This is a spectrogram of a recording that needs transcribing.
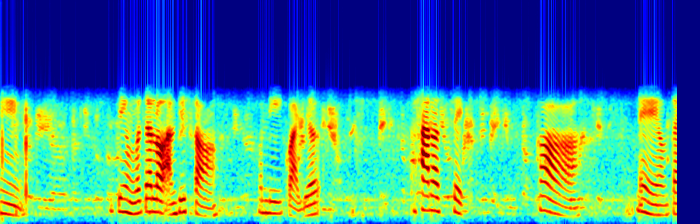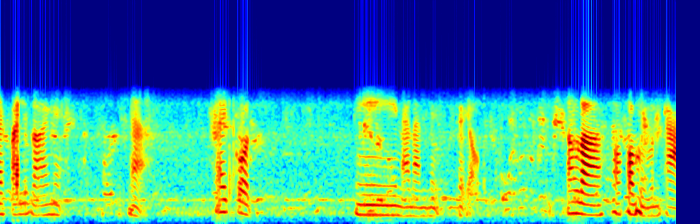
นี่ จริงผมก็จะรออันที่สองมันดีกว่าเยอะ ถ้าเราเสร็จ ก็เนี่ยผมแต่ไฟเรียบร้อยเนี่ยน่ะให้กด นี่นานันหนึ่งเดี๋ยวต้องรอเพราะความหมูมันกา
